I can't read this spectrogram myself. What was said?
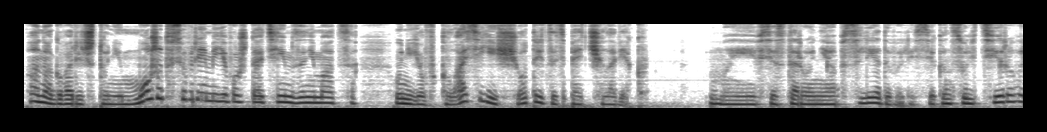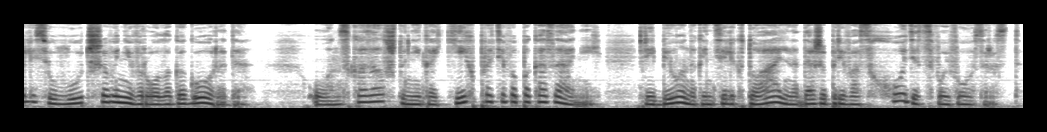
Она говорит, что не может все время его ждать и им заниматься. У нее в классе еще 35 человек. Мы всесторонне обследовались и консультировались у лучшего невролога города. Он сказал, что никаких противопоказаний. Ребенок интеллектуально даже превосходит свой возраст.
